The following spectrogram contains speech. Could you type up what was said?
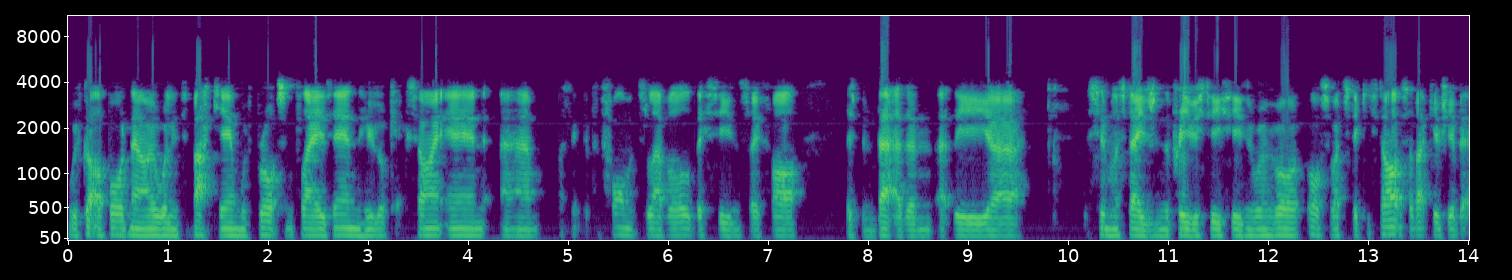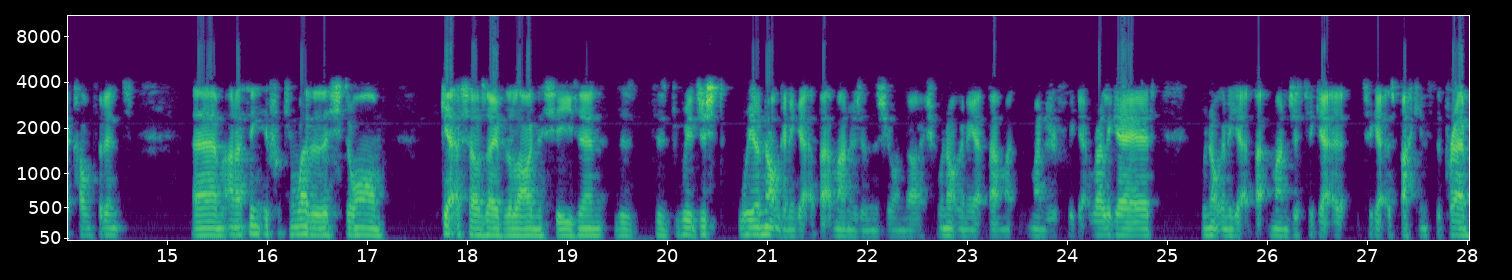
We've got a board now who are willing to back in. We've brought some players in who look exciting. Um, I think the performance level this season so far has been better than at the uh, similar stages in the previous two seasons when we've also had sticky starts. So that gives you a bit of confidence. Um, and I think if we can weather this storm, get ourselves over the line this season. There's, there's, we're just we are not going to get a better manager than Sean Dyche. We're not going to get a better manager if we get relegated. We're not going to get a better manager to get to get us back into the Prem,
